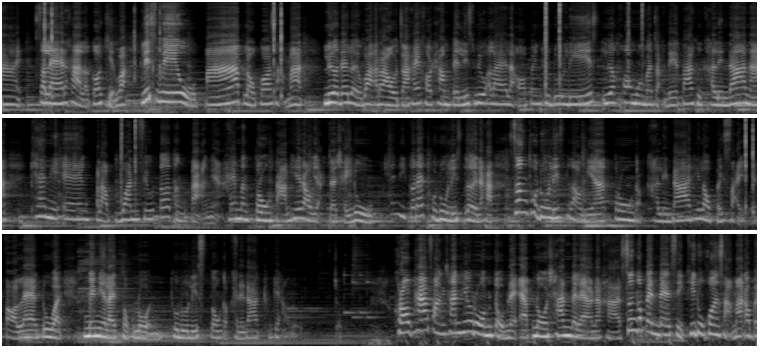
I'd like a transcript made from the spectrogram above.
่ายๆ slash ค่ะ แล้วก็เขียนว่า list view ปั๊บเราก็สามารถเลือกได้เลยว่าเราจะให้เขาทำเป็น list view อะไรล่ะอ๋อเป็น to do list เลือกข้อมูลมาจาก Data คือ calendar นะ แค่นี้เองปรับวันฟิลเตอร์ต่างๆเนี่ยให้มันตรงตามที่เราอยากจะใช้ดูแค่นี้ก็ได้ to do list เลยนะคะ ซึ่ง to do list เหล่านี้ตรงกับ calendar ที่เราไปใส่ไว้ตอนแรกด้วย ไม่มีอะไรตกหล่น to do list ตรงกับ calendar ทุกอย่างเลย ครบ 5 ฟังก์ชันที่รวมจบในแอป Notion ไปแล้วนะคะ ซึ่งก็เป็นเบสิกที่ทุกคนสามารถเอาไป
